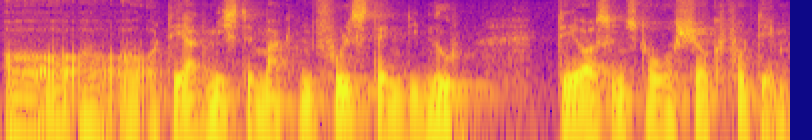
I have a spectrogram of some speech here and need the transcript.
Og, og, og det at miste magten fuldstændig nu, det er også en stor chok for dem.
